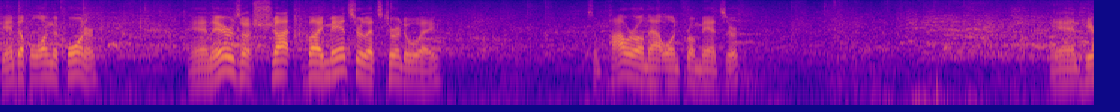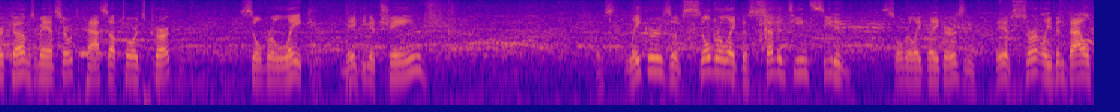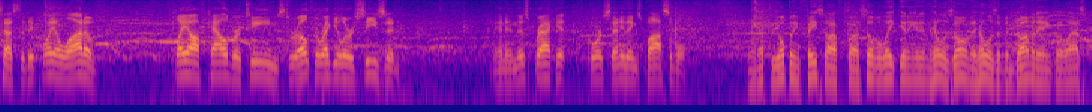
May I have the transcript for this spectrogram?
Jammed up along the corner. And there's a shot by Mansur that's turned away. Some power on that one from Mansur. And here comes Mansur with the pass up towards Kirk. Silver Lake making a change. The Lakers of Silver Lake, the 17th seeded Silver Lake Lakers, and they have certainly been battle tested. They play a lot of playoff caliber teams throughout the regular season. And in this bracket, of course, anything's possible. And after the opening faceoff, uh, Silver Lake getting it in the Hillers zone, the Hillers have been dominating for the last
